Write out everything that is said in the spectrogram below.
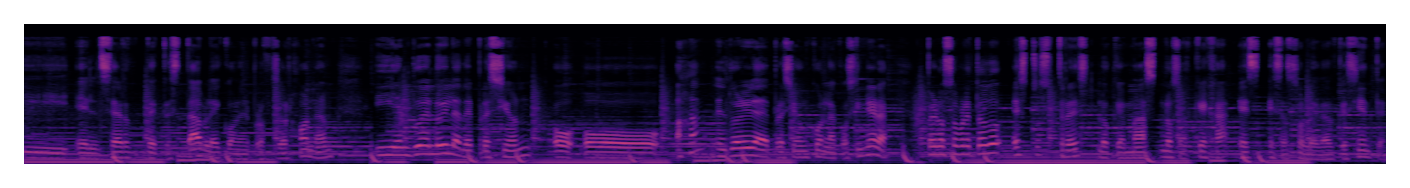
y el ser detestable con el profesor Honam, y el duelo y la depresión o, el duelo y la depresión con la cocinera. Pero sobre todo estos tres lo que más los aqueja es esa soledad que sienten.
